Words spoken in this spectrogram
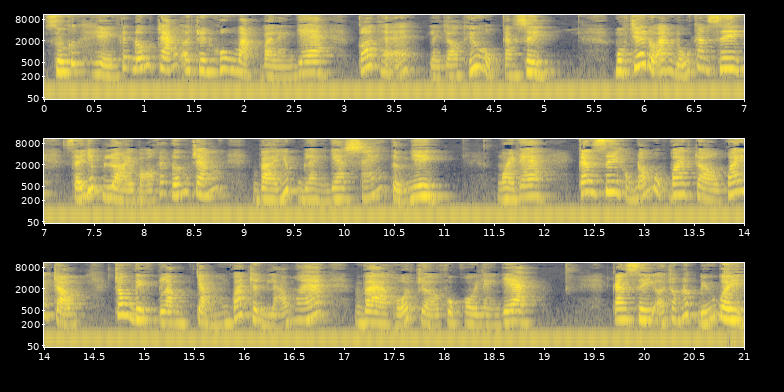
Sự xuất hiện các đốm trắng ở trên khuôn mặt và làn da có thể là do thiếu hụt canxi. Một chế độ ăn đủ canxi sẽ giúp loại bỏ các đốm trắng và giúp làn da sáng tự nhiên. Ngoài ra, canxi còn đóng một vai trò quan trọng trong việc làm chậm quá trình lão hóa và hỗ trợ phục hồi làn da. Canxi ở trong lớp biểu bì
